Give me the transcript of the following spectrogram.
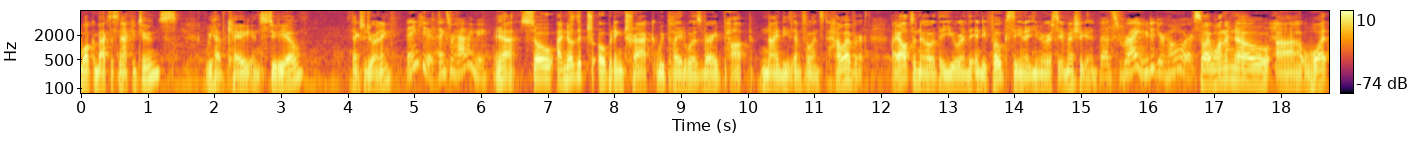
Welcome back to Snacky Tunes. We have Kaye in studio. Thanks for joining. Thank you. Thanks for having me. Yeah. So I know the tr- opening track we played was very pop 90s influenced. However, I also know that you were in the indie folk scene at University of Michigan. That's right. You did your homework. So I want to know uh, what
